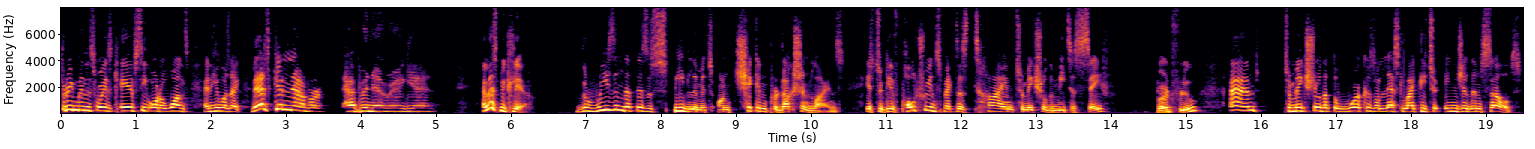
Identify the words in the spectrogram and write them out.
three minutes for his KFC order once, and he was like, this can never happen ever again. And let's be clear the reason that there's a speed limit on chicken production lines is to give poultry inspectors time to make sure the meat is safe, bird flu, and to make sure that the workers are less likely to injure themselves.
